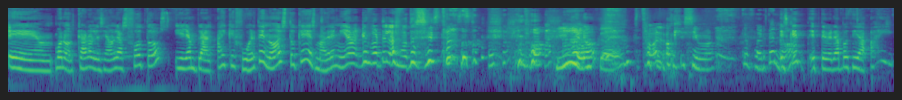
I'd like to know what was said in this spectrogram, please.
Eh, bueno, claro, le enseñaron las fotos y ella en plan, ay, qué fuerte, ¿no? ¿Esto qué es? Madre mía, qué fuerte las fotos estas. Tipo, ¡Qué ¿no? loca! Estaba loquísima. Qué fuerte, ¿no? Es que eh, de verdad pues decía, ay,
